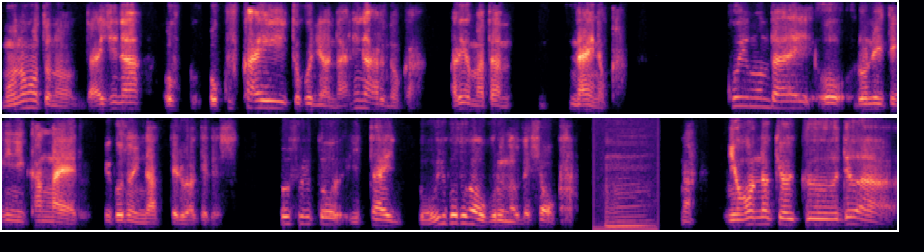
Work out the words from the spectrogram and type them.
物事の大事な奥深いところには何があるのか、あるいはまたないのか。こういう問題を論理的に考えるということになっているわけです。そうすると、一体どういうことが起こるのでしょうか。まあ、日本の教育では、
